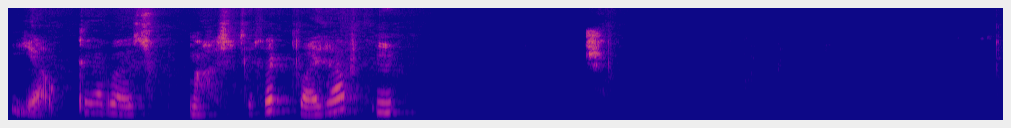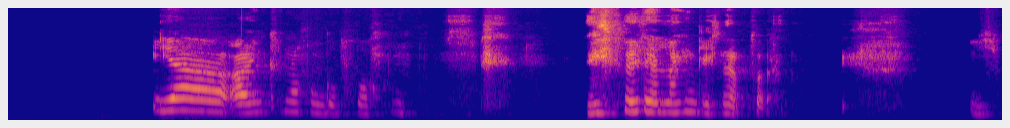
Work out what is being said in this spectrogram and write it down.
Ja, okay, aber jetzt mache ich direkt weiter. Hm. Ja, ein Knochen gebrochen. Ich will da lang gehen, aber ich.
